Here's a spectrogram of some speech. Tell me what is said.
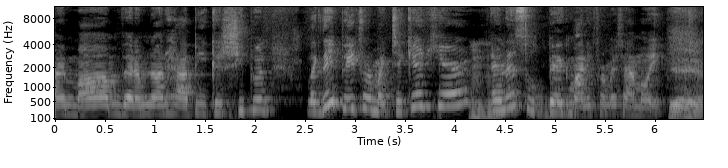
my mom that I'm not happy because she put like they paid for my ticket here, and it's big money for my family. Mm-hmm. Yeah, yeah.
